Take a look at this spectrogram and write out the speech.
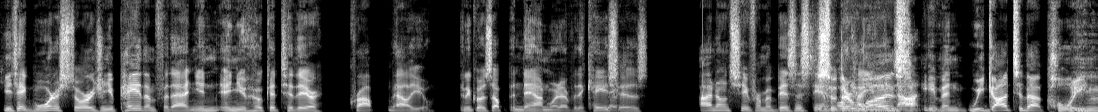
you take water storage and you pay them for that and you, and you hook it to their crop value and it goes up and down, whatever the case right. is. I don't see from a business standpoint so there was, not even. We got to that point. Mm-hmm.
